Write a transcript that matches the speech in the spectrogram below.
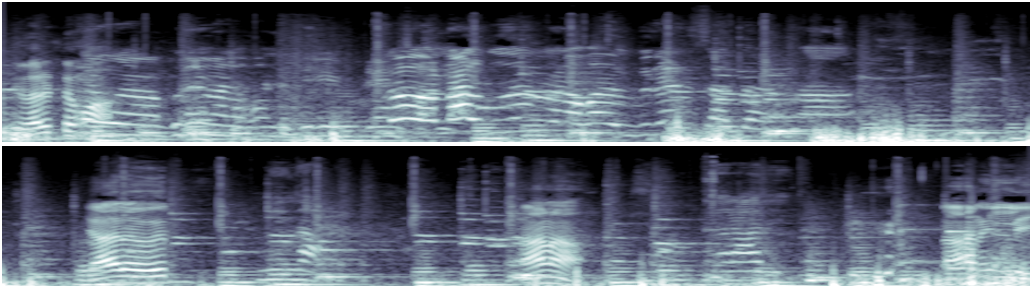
இது வரட்டுமா? யார் அவர்? நானா? நான் இல்லை.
